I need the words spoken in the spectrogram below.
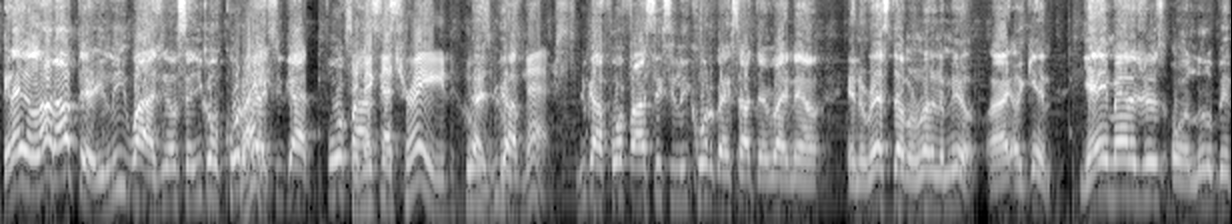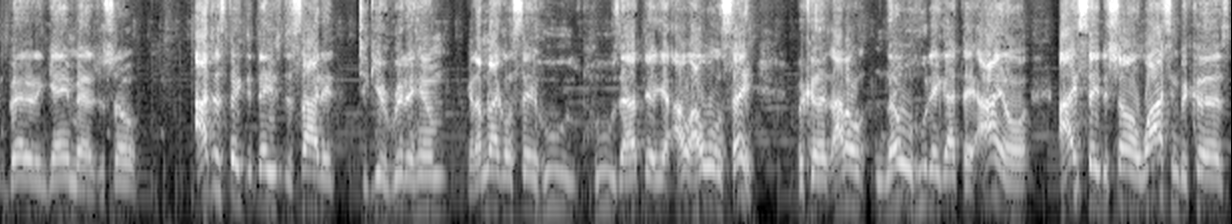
it ain't a lot out there, elite wise. You know what I'm saying? You go quarterbacks, right. you got four, so five. make six, that trade. Who's, yeah, you got, next? You got four, five, six elite quarterbacks out there right now, and the rest of them are running the mill. All right. Again, game managers or a little bit better than game managers. So I just think that they've decided to get rid of him. And I'm not going to say who who's out there yet. I, I won't say because I don't know who they got their eye on. I say Deshaun Watson because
